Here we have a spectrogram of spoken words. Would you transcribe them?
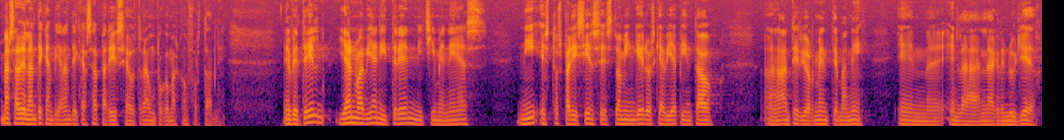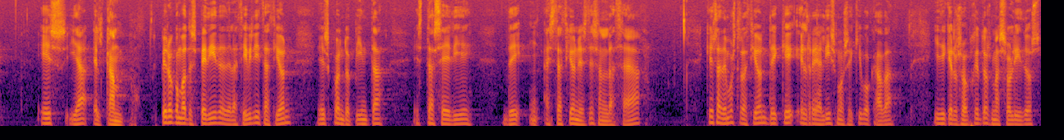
Más adelante cambiarán de casa para irse a otra un poco más confortable. En Betel ya no había ni tren, ni chimeneas, ni estos parisienses domingueros que había pintado ah, anteriormente Manet en, eh, en, la, en Grenouillère es ya el campo. Pero como despedida de la civilización es cuando pinta esta serie de estaciones de San Lazare, que es la demostración de que el realismo se equivocaba y de que los objetos más sólidos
